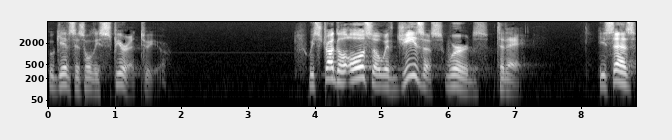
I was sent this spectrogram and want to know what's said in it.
who gives his Holy Spirit to you. We struggle also with Jesus' words today. He says,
